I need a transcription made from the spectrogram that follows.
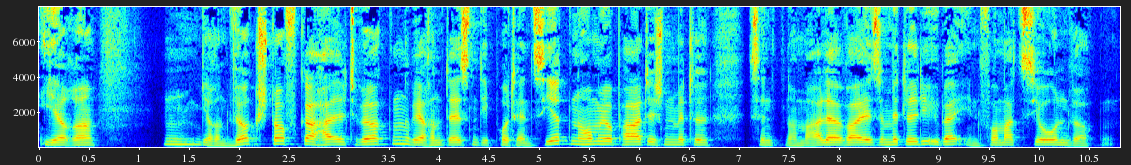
ihre hm, ihren Wirkstoffgehalt wirken, währenddessen die potenzierten homöopathischen Mittel sind normalerweise Mittel, die über Information wirken.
